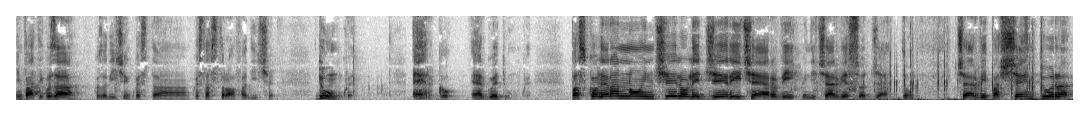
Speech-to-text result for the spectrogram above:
Infatti cosa, cosa, dice in questa, questa strofa? Dice, dunque, ergo, ergo e dunque, pascoleranno in cielo leggeri cervi, quindi cervi è soggetto, cervi pascentur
